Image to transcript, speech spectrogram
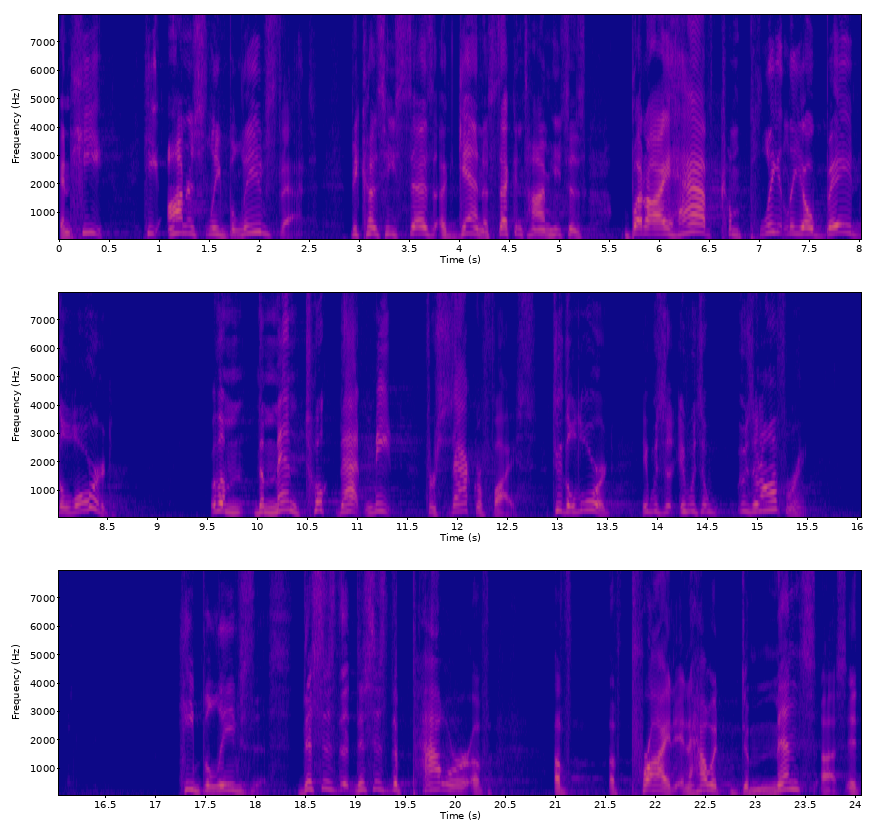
And he, he honestly believes that because he says again, a second time, he says, But I have completely obeyed the Lord. Well, the, the men took that meat for sacrifice to the Lord. It was, a, it, was a, it was an offering. He believes this. This is the, this is the power of, of, of pride and how it dements us. It,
